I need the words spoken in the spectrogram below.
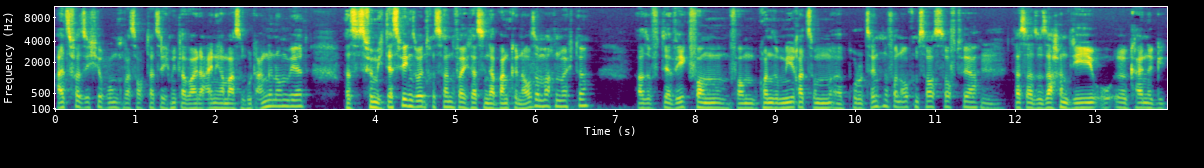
als Versicherung, was auch tatsächlich mittlerweile einigermaßen gut angenommen wird. Das ist für mich deswegen so interessant, weil ich das in der Bank genauso machen möchte. Also der Weg vom, vom Konsumierer zum äh, Produzenten von Open Source Software, dass also Sachen, die äh, keine Ge-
